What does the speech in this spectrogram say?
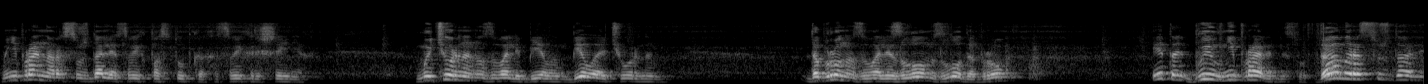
Мы неправильно рассуждали о своих поступках, о своих решениях. Мы черное называли белым, белое черным. Добро называли злом, зло добром. Это был неправедный суд. Да, мы рассуждали,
